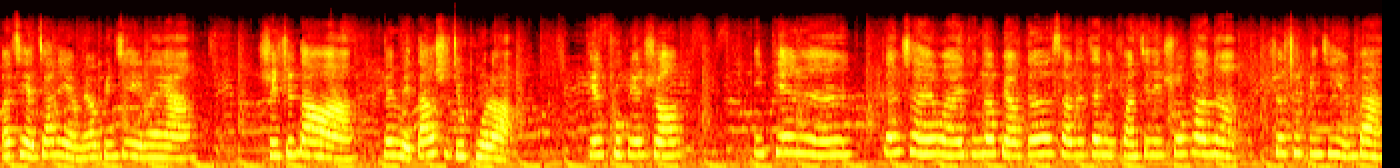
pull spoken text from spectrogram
而且家里也没有冰淇淋了呀。”谁知道啊，妹妹当时就哭了，边哭边说：“你骗人！刚才我还听到表哥和嫂子在你房间里说话呢，说吃冰淇淋吧，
